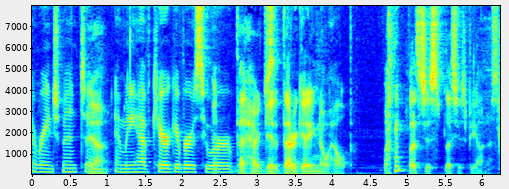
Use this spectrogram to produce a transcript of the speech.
arrangement and, Yeah. and when you have caregivers who are that are get, that are getting no help. let's just let's just be honest.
